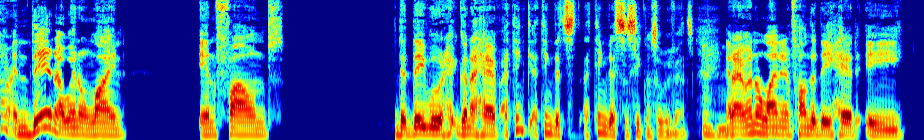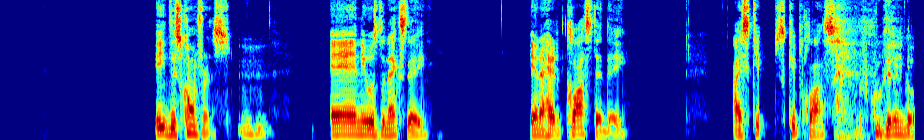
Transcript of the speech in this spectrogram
Right. And then I went online and found that they were going to have. I think I think that's I think that's the sequence of events. Mhm. And I went online and found that they had a a this conference, Mhm. And it was the next day, and I had class that day. I skipped skipped class, didn't go,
